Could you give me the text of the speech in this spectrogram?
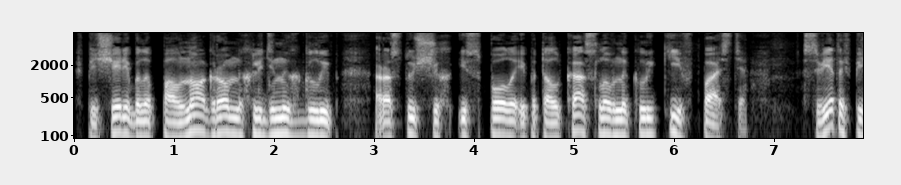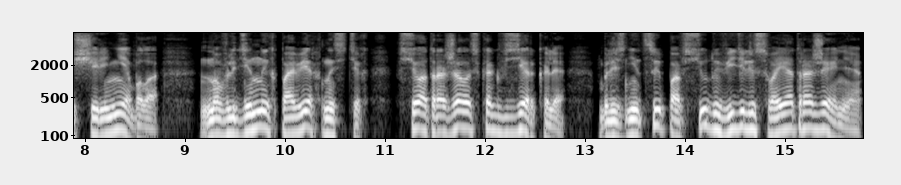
В пещере было полно огромных ледяных глыб, растущих из пола и потолка, словно клыки в пасте. Света в пещере не было, но в ледяных поверхностях все отражалось, как в зеркале. Близнецы повсюду видели свои отражения.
